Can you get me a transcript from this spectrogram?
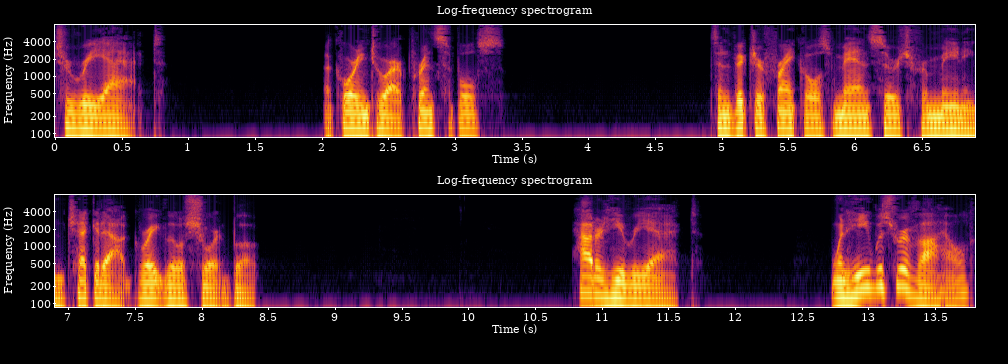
to react according to our principles. It's in Viktor Frankl's Man's Search for Meaning. Check it out. Great little short book. How did he react? When he was reviled,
